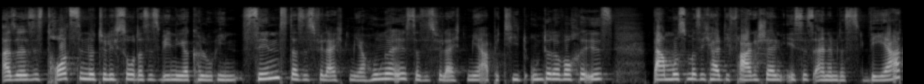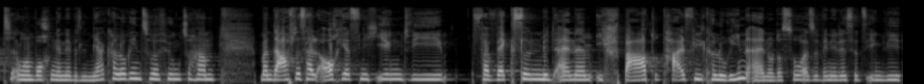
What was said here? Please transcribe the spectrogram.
Also es ist trotzdem natürlich so, dass es weniger Kalorien sind, dass es vielleicht mehr Hunger ist, dass es vielleicht mehr Appetit unter der Woche ist. Da muss man sich halt die Frage stellen, ist es einem das wert, um am Wochenende ein bisschen mehr Kalorien zur Verfügung zu haben? Man darf das halt auch jetzt nicht irgendwie verwechseln mit einem, ich spare total viel Kalorien ein oder so. Also wenn ihr das jetzt irgendwie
